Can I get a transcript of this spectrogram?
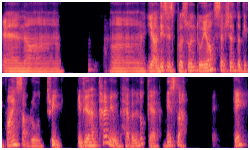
and uh, uh, yeah, this is pursuant to your section 35 sub rule 3. If you have time, you have a look at this lah. Okay,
